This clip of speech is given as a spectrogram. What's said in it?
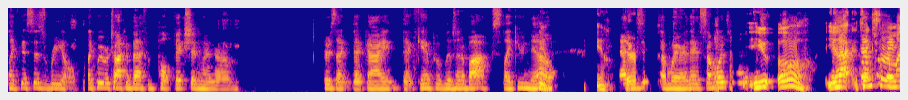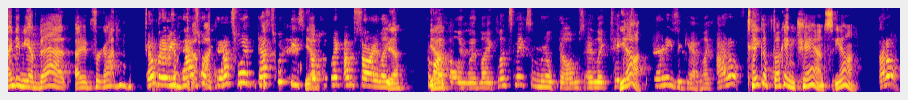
Like this is real. Like we were talking about with Pulp Fiction when um there's that that guy, that gimp who lives in a box. Like you know Yeah, that There- exists somewhere. There's someone who- you. Oh, yeah. that- thanks for makes- reminding me of that. I had forgotten. No, but I mean that's what that's what that's what these Yeah. films like. I'm sorry, like Yeah, come on. Hollywood. Like let's make some real films and like take Yeah. journeys again. Like I don't take a fucking chance. Yeah, I don't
